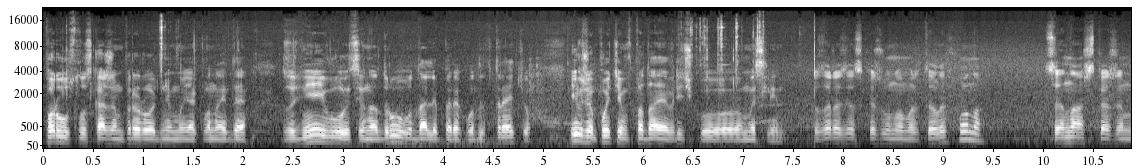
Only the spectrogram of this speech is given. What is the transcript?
по руслу, скажімо, природньому, як вона йде з однієї вулиці на другу, далі переходить в третю і вже потім впадає в річку Мислін. Зараз я скажу номер телефону. Це наш, скажімо,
